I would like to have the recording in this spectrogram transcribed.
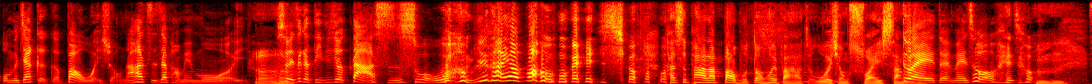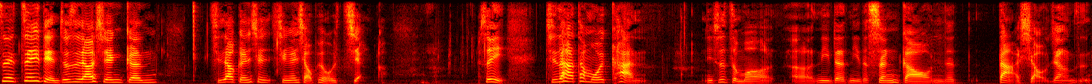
我们家哥哥抱无尾熊，然后他只是在旁边摸而已，嗯所以这个弟弟就大失所望，因为他要抱无尾熊。他是怕他抱不动，会把这无尾熊摔伤。，对对，没错没错。嗯嗯，所以这一点就是要先跟，其实要跟先先跟小朋友讲啊。所以其实他他们会看你是怎么呃你的你的身高、你的大小这样子。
